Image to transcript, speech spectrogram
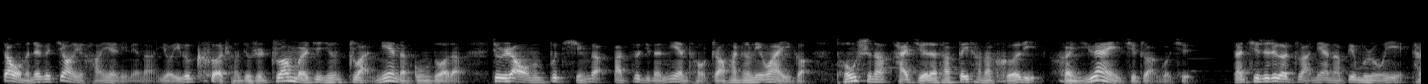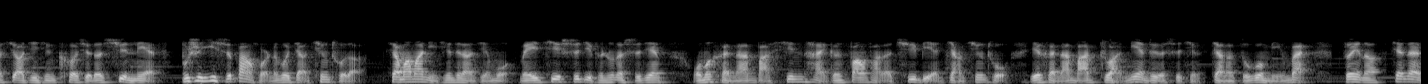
在我们这个教育行业里面呢，有一个课程就是专门进行转念的工作的，就是让我们不停的把自己的念头转换成另外一个。同时呢，还觉得它非常的合理，很愿意去转过去。但其实这个转念呢，并不容易，它需要进行科学的训练，不是一时半会儿能够讲清楚的。像妈妈你听这档节目，每一期十几分钟的时间，我们很难把心态跟方法的区别讲清楚，也很难把转念这个事情讲得足够明白。所以呢，现在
